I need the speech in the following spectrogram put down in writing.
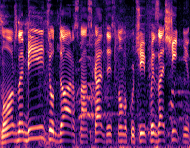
Можно бить удар с носка. Здесь снова Кучиев и защитник.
